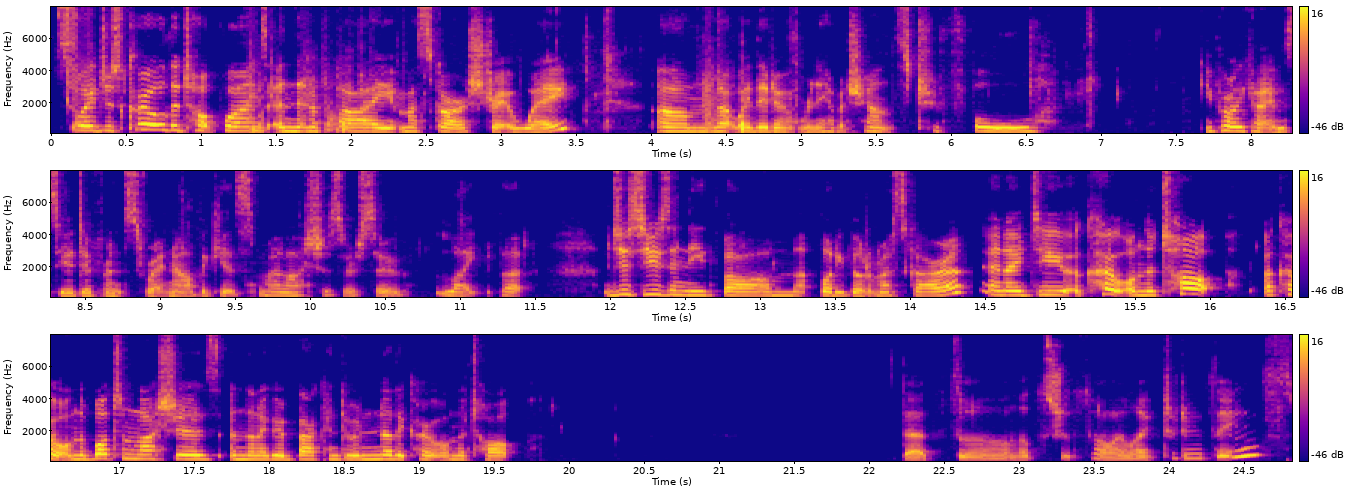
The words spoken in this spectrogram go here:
So I just curl the top ones and then apply mascara straight away. Um, that way they don't really have a chance to fall. You probably can't even see a difference right now because my lashes are so light, but I'm just using the Balm Bodybuilder Mascara. And I do a coat on the top, a coat on the bottom lashes, and then I go back and do another coat on the top. That's, uh, that's just how I like to do things.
